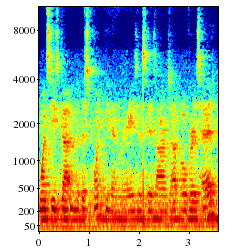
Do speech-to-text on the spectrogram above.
Once he's gotten to this point, he then raises his arms up over his head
